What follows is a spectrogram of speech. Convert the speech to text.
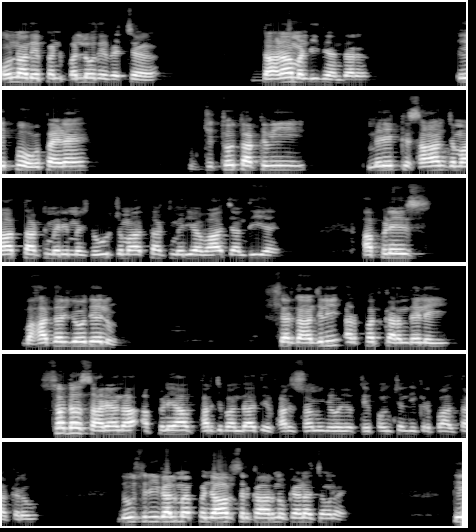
ਉਹਨਾਂ ਦੇ ਪਿੰਡ ਬੱਲੋ ਦੇ ਵਿੱਚ ਦਾਣਾ ਮੰਡੀ ਦੇ ਅੰਦਰ ਇਹ ਭੋਗ ਪੈਣਾ ਜਿੱਥੋਂ ਤੱਕ ਵੀ ਮੇਰੇ ਕਿਸਾਨ ਜਮਾਤ ਤੱਕ, ਮੇਰੀ ਮਜ਼ਦੂਰ ਜਮਾਤ ਤੱਕ ਮੇਰੀ ਆਵਾਜ਼ ਜਾਂਦੀ ਹੈ। ਆਪਣੇ ਇਸ ਬਹਾਦਰ ਯੋਧੇ ਨੂੰ ਸ਼ਰਧਾਂਜਲੀ ਅਰਪਿਤ ਕਰਨ ਦੇ ਲਈ ਸਾਡਾ ਸਾਰਿਆਂ ਦਾ ਆਪਣੇ ਆਪ ਫਰਜ਼ ਬਣਦਾ ਤੇ ਫਰਜ਼ ਸਮਝਦੇ ਹੋਏ ਉੱਥੇ ਪਹੁੰਚਣ ਦੀ ਕਿਰਪਾਲਤਾ ਕਰੋ। ਦੂਸਰੀ ਗੱਲ ਮੈਂ ਪੰਜਾਬ ਸਰਕਾਰ ਨੂੰ ਕਹਿਣਾ ਚਾਹੁੰਦਾ ਕਿ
